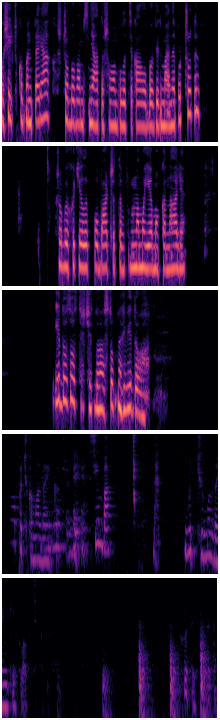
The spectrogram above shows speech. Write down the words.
Пишіть в коментарях, що би вам зняти, що вам було цікаво би від мене почути, що ви хотіли побачити на моєму каналі. І до зустрічі до наступних відео. Лапочка маленька. Сімба. Будь маленький хлопчик. Ходи, ходи. та.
